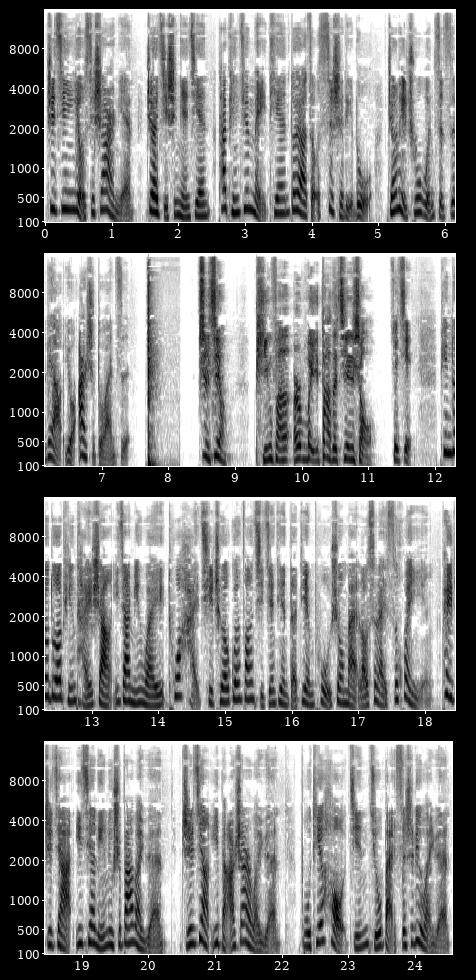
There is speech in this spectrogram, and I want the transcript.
至今有四十二年。这几十年间，他平均每天都要走四十里路，整理出文字资料有二十多万字。致敬平凡而伟大的坚守。最近，拼多多平台上一家名为“托海汽车”官方旗舰店的店铺售卖劳斯莱斯幻影，配置价一千零六十八万元，直降一百二十二万元，补贴后仅九百四十六万元。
